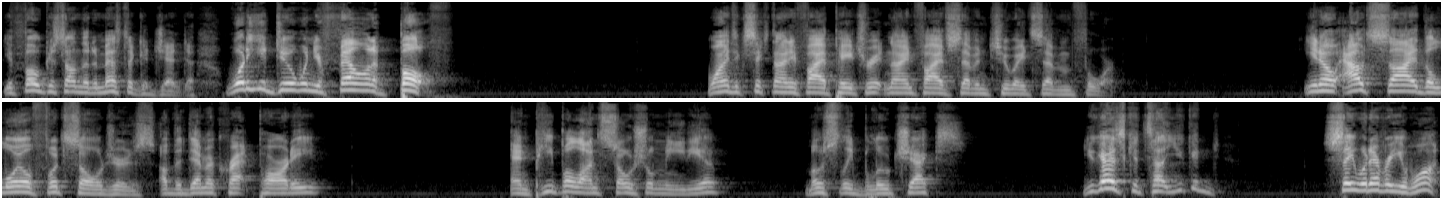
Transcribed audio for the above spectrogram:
you focus on the domestic agenda. What do you do when you're failing at both? Weinzig 695 Patriot 957 2874. You know, outside the loyal foot soldiers of the Democrat Party and people on social media, mostly blue checks, you guys could tell, you could say whatever you want.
